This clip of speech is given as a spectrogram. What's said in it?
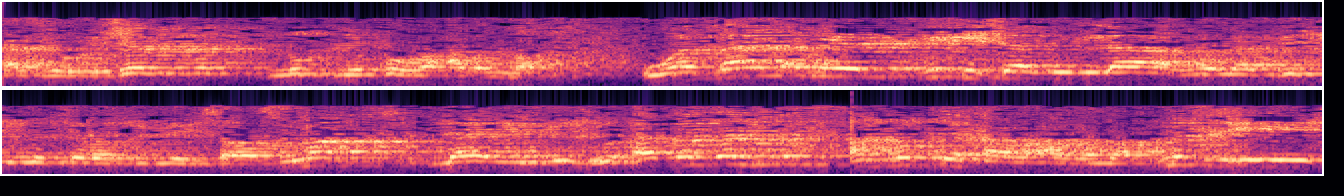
عز وجل نطلقه على الله. وما لم يرد في كتاب الله ولا في سنة رسول الله صلى الله عليه وسلم لا يجوز أبدا أن نطلقه على الله. مثل إيش؟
